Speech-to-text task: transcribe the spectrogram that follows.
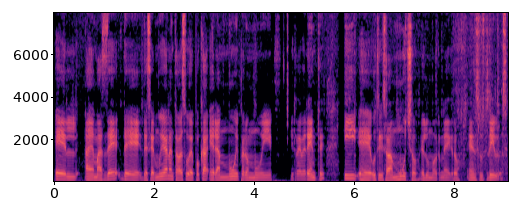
él, además de, de, de, ser muy adelantado a su época, era muy, pero muy irreverente y eh, utilizaba mucho el humor negro en sus libros.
